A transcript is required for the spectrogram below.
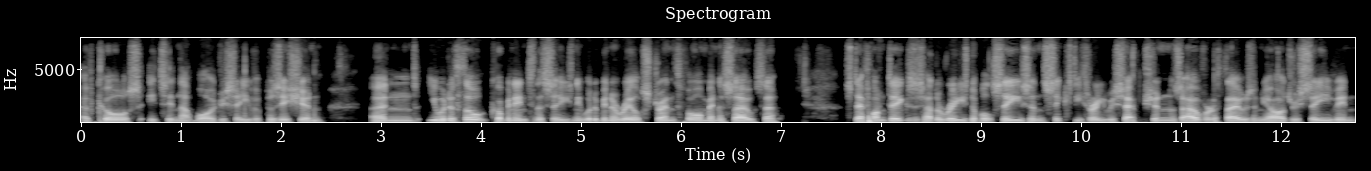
of course, it's in that wide receiver position. And you would have thought coming into the season it would have been a real strength for Minnesota. Stefon Diggs has had a reasonable season, 63 receptions, over a thousand yards receiving,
